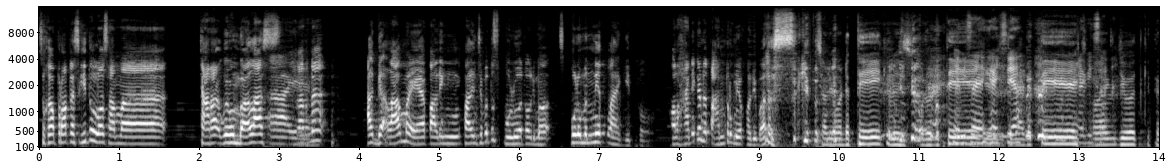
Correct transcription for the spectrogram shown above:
suka protes gitu loh sama cara gue membalas Ah, iya. karena agak lama ya paling paling cepet tuh 10 atau 5 10 menit lah gitu kalau Hani kan udah tantrum ya kalau dibalas gitu bisa 5 detik, terus 10 detik, bisa ya, guys, ya. 3 detik, lanjut gitu.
